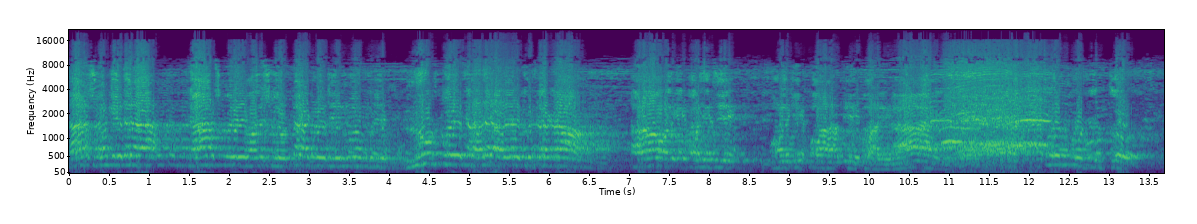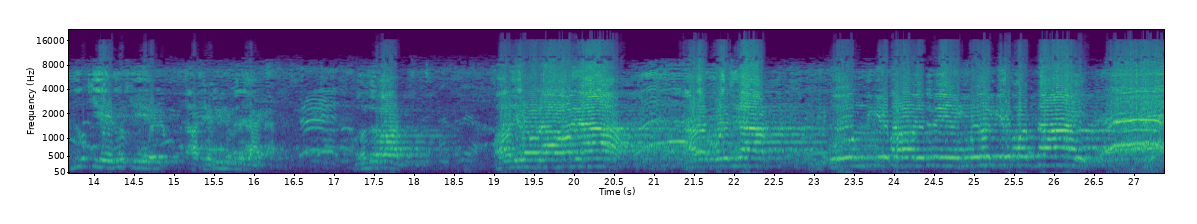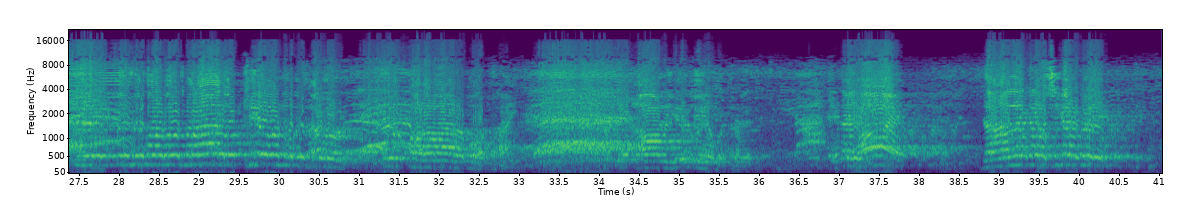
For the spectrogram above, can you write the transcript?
তার সঙ্গে যারা কাজ করে মানুষকে হত্যা করেছে লুট করেছে হাজার হাজার কোটি টাকা। তারাও অনেকে পালিয়েছে, অনেকে পালাতে পারে নাই। এখন পর্যন্ত লুকিয়ে লুকিয়ে আছে বিভিন্ন জায়গায়। বন্ধুগণ না। আমরা বলেছিলাম কোন দিকে পালাবে তুমি? কোন পথ নাই। উত্তরে পর্বতমালা দক্ষিণে কোন পালাবার পথ নাই। এটাই হয়। যারা আল্লাহকে অস্বীকার করে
